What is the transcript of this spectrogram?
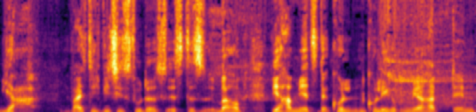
ja, weiß nicht, wie siehst du das? Ist das überhaupt? Wir haben jetzt der ein Kollege von mir hat den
